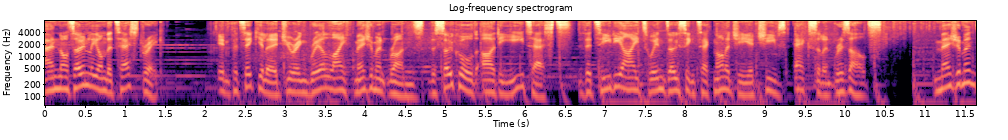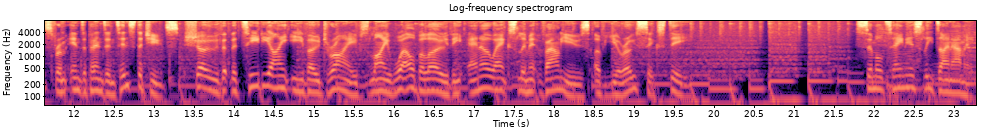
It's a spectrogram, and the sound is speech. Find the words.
And not only on the test rig. In particular, during real-life measurement runs, the so-called RDE tests, the TDI twin dosing technology achieves excellent results. Measurements from independent institutes show that the TDI Evo drives lie well below the NOx limit values of Euro 6D. Simultaneously dynamic,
